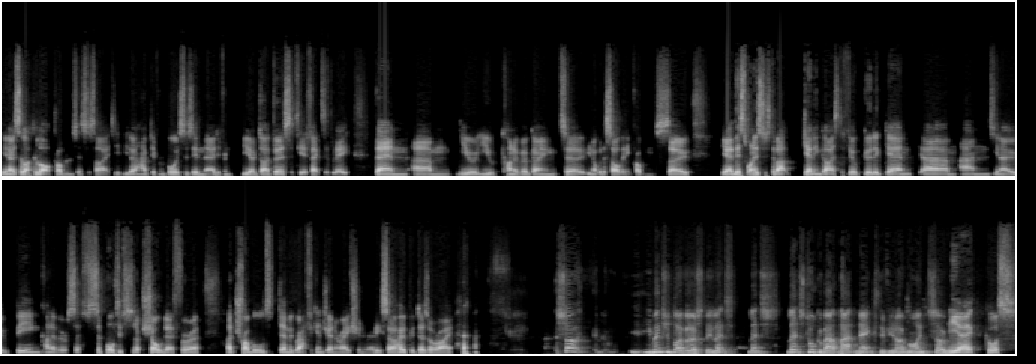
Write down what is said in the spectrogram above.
you know it's like a lot of problems in society. If you don't have different voices in there, different you know diversity effectively, then um, you you kind of are going to you're not going to solve any problems. So yeah, this one is just about getting guys to feel good again, um, and you know, being kind of a supportive shoulder for a, a, troubled demographic and generation, really. So I hope it does all right. so, you mentioned diversity. Let's let's let's talk about that next, if you don't mind. So yeah, of course.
